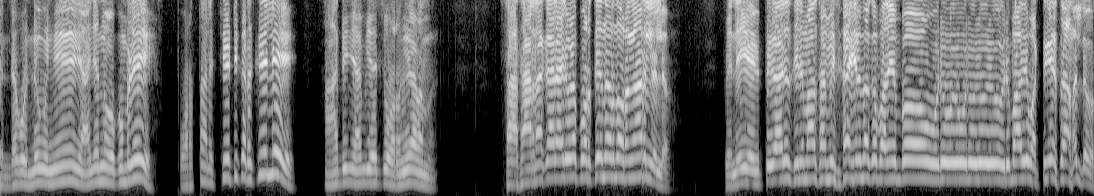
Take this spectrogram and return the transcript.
എന്റെ പൊന്നു കുഞ്ഞ് ഞാൻ ചെന്ന് നോക്കുമ്പോഴേ പുറത്ത് അലച്ചുകെട്ടി കിടക്കുകയല്ലേ? ആദ്യം ഞാൻ വിചാരിച്ചു ഉറങ്ങുകയാണെന്ന്. സാധാരണക്കാരും ഇവിടെ പുറത്തു നിന്ന് ഉറങ്ങാറില്ലല്ലോ. പിന്നെ എഴുത്തുകാരും സിനിമാ സംവിധായകരും എന്നൊക്കെ പറയുമ്പോ ഒരു ഒരു ഒരു ഒരു ഒരുമാതിരി വട്ടുകേസാണല്ലോ.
